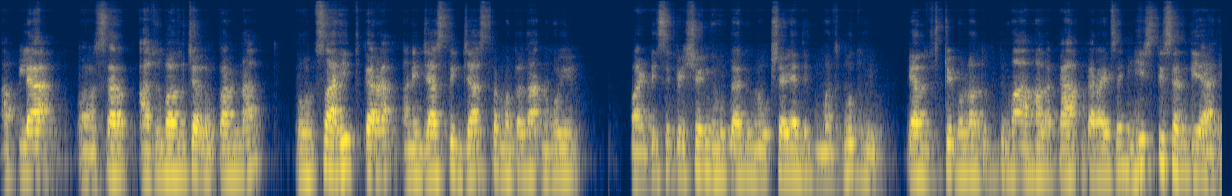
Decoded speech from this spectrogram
आपल्या सर आजूबाजूच्या लोकांना प्रोत्साहित करा आणि जास्तीत जास्त मतदान होईल. पार्टिसिपेशन होईल आणि लोकशाही अधिक मजबूत होईल. या दृष्टिकोनातून तुम्हाला आम्हाला काम करायचं हीच ती संधी आहे.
